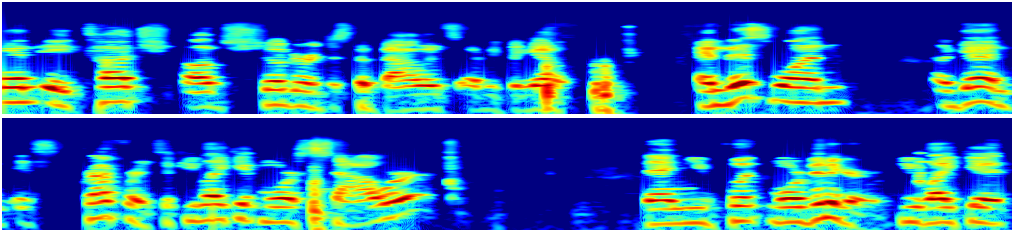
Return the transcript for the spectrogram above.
and a touch of sugar just to balance everything out. And this one, again, it's preference. If you like it more sour, then you put more vinegar. If you like it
